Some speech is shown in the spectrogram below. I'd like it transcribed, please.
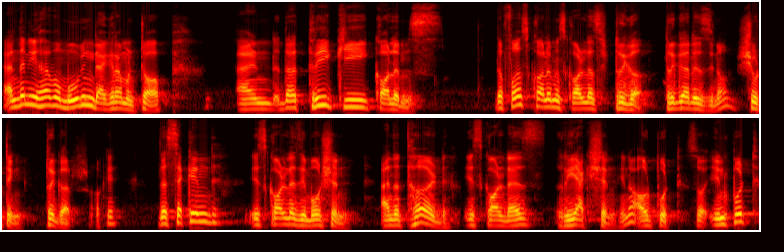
And then you have a moving diagram on top, and there are three key columns the first column is called as trigger. Trigger is, you know, shooting, trigger, okay? The second is called as emotion. And the third is called as reaction, you know, output. So input,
